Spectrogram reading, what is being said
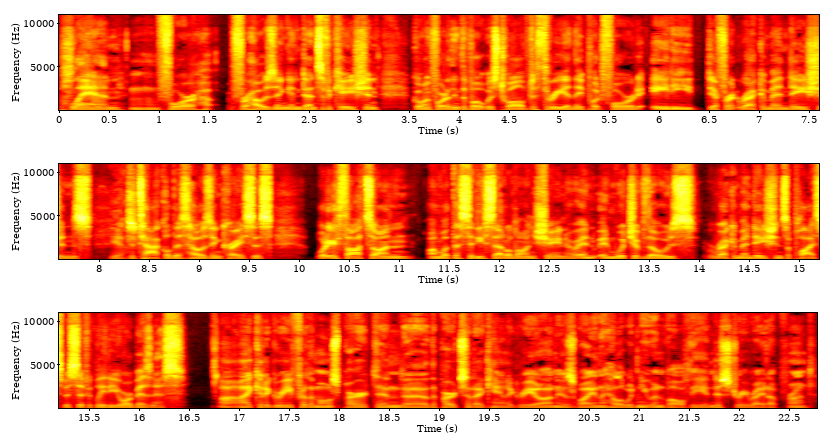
plan mm-hmm. for for housing and densification going forward. I think the vote was twelve to three, and they put forward eighty different recommendations Yes. to tackle this housing crisis. What are your thoughts on on what the city settled on, Shane, and and which of those recommendations apply specifically to your business? I could agree for the most part, and uh, the parts that I can't agree on is why in the hell wouldn't you involve the industry right up front?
